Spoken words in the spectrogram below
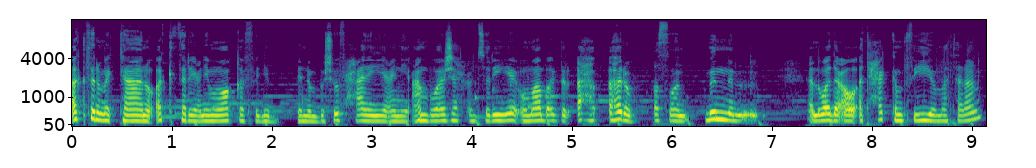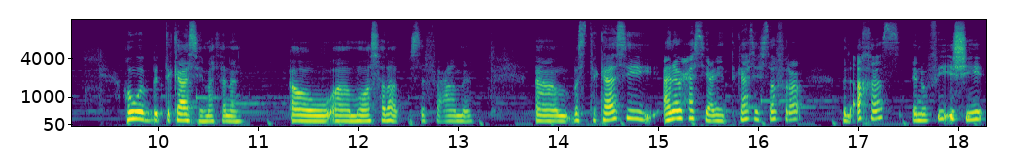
أكثر مكان وأكثر يعني مواقف إني إنه بشوف حالي يعني عم بواجه عنصرية وما بقدر أح- أهرب أصلا من ال- الوضع أو أتحكم فيه مثلا هو بالتكاسي مثلا أو آه، مواصلات بصفة عامة. بس تكاسي أنا بحس يعني التكاسي الصفراء بالأخص إنه في إشي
